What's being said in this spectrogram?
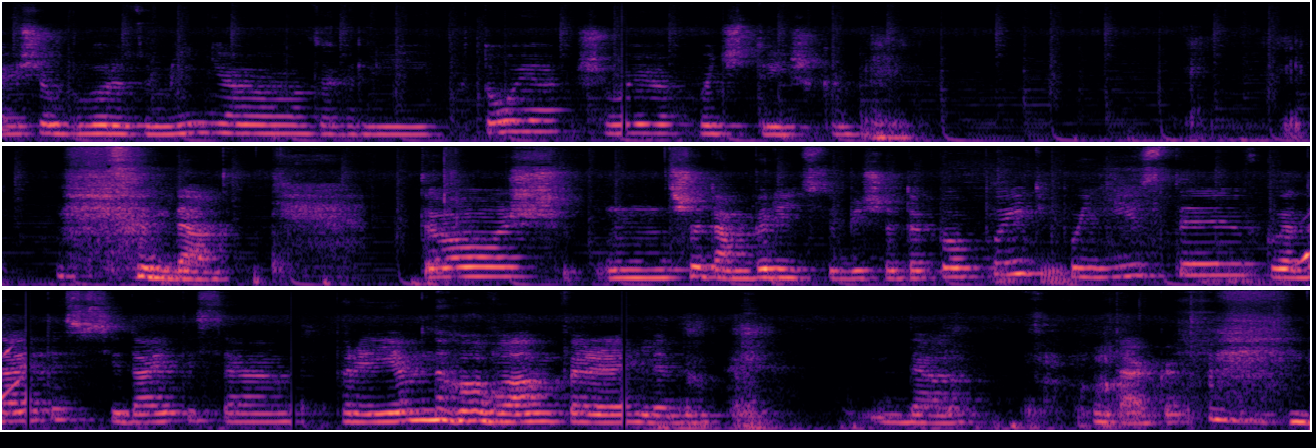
е, Щоб було розуміння взагалі, хто я, що я, хоч трішки. да. Тож, що там, беріть собі що то попить, поїсти, вкладайтесь, сідайтеся. Приємного вам перегляду. Да. Так от.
